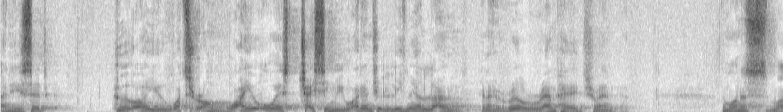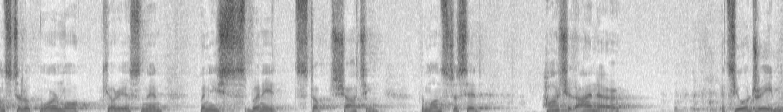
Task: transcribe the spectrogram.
And he said, Who are you? What's wrong? Why are you always chasing me? Why don't you leave me alone? You know, a real rampage. The monster looked more and more curious, and then when he, when he stopped shouting, the monster said, How should I know? It's your dream.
